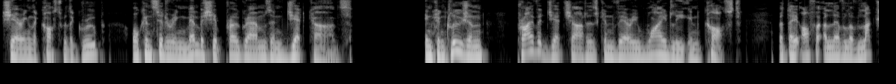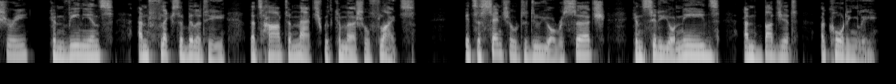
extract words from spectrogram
sharing the cost with a group, or considering membership programs and jet cards. In conclusion, private jet charters can vary widely in cost, but they offer a level of luxury, convenience, and flexibility that's hard to match with commercial flights. It's essential to do your research, consider your needs, and budget accordingly.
